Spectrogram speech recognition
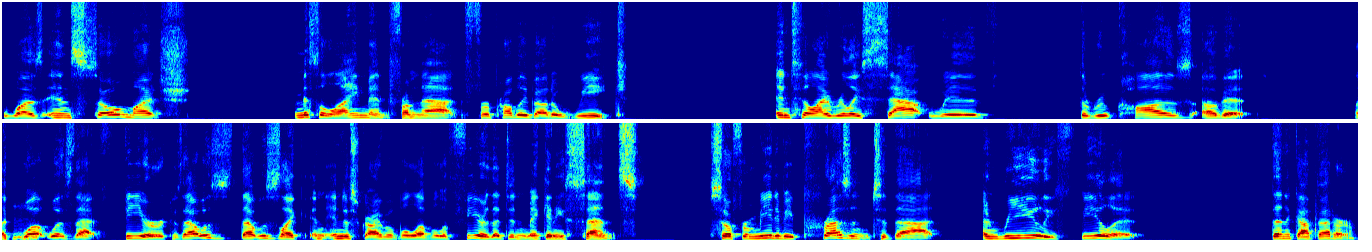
was in so much misalignment from that for probably about a week until I really sat with the root cause of it. Like, mm. what was that fear because that was that was like an indescribable level of fear that didn't make any sense. So for me to be present to that and really feel it then it got better.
